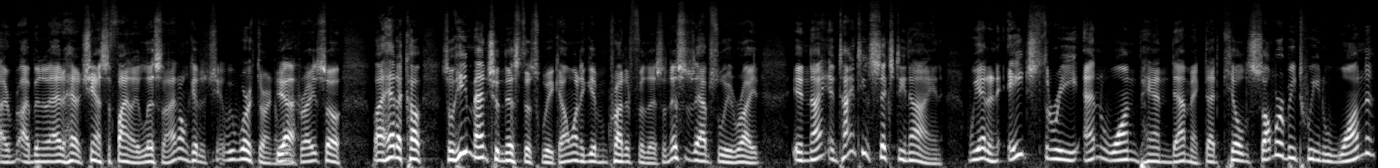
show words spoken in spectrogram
I've, I've been I had a chance to finally listen. I don't get a chance. We work during the Yeah. week, right? So I had a couple. So he mentioned this this week. I want to give him credit for this, and this is absolutely right. In ni- in 1969, we had an H3N1 pandemic that killed somewhere between one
